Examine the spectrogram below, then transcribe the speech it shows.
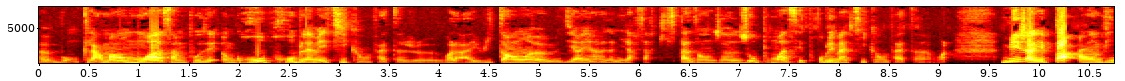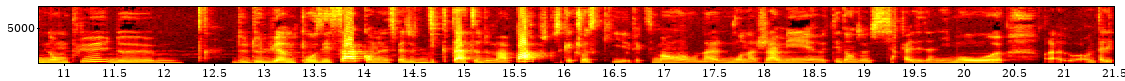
Euh, bon, clairement, moi, ça me posait un gros problème éthique, en fait. Je, voilà, à 8 ans, euh, me dire, il y a un anniversaire qui se passe dans un zoo, pour moi, c'est problématique, en fait. Euh, voilà. Mais j'avais pas envie non plus de, de, de, lui imposer ça comme une espèce de dictate de ma part, parce que c'est quelque chose qui, effectivement, on a, nous, on n'a jamais été dans un cirque avec des animaux. voilà, on est allé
